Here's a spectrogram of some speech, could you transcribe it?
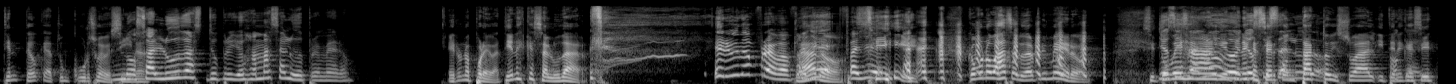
Tien- tengo que darte un curso de vecina. No saludas tú, pero yo jamás saludo primero. Era una prueba, tienes que saludar. Era una prueba, fallé, Claro, fallé. sí. ¿Cómo no vas a saludar primero? Si tú Yo sí ves a alguien, tienes que hacer contacto visual y tienes que decir,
